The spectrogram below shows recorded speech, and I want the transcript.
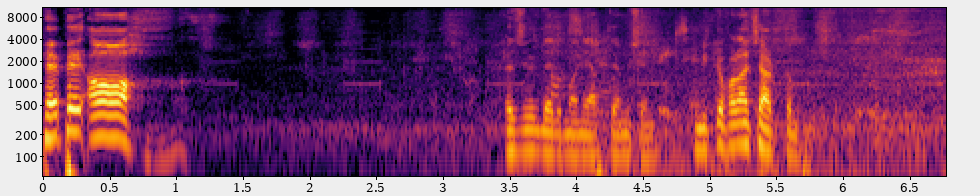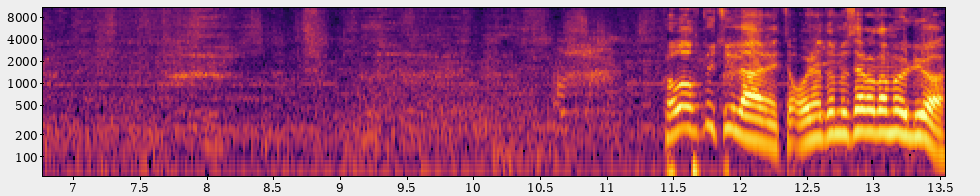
FP ah! Özür dilerim onu yaptığım için. Mikrofona çarptım. Call of Duty laneti. Oynadığımız her adam ölüyor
